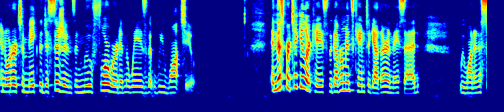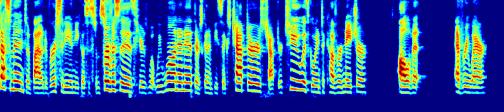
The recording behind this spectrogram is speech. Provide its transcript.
in order to make the decisions and move forward in the ways that we want to. In this particular case, the governments came together and they said, we want an assessment of biodiversity and ecosystem services. Here's what we want in it. There's going to be six chapters. Chapter two is going to cover nature, all of it, everywhere.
